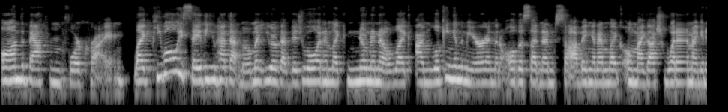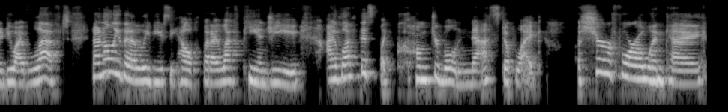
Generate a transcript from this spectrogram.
on the bathroom floor crying. Like people always say that you have that moment, you have that visual. And I'm like, no, no, no. Like I'm looking in the mirror and then all of a sudden I'm sobbing and I'm like, oh my gosh, what am I going to do? I've left, not only did I leave UC Health, but I left P&G. I've left this like comfortable nest of like, a sure 401k,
